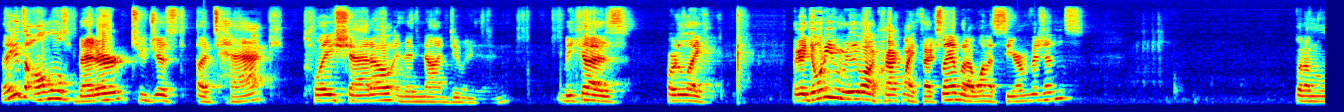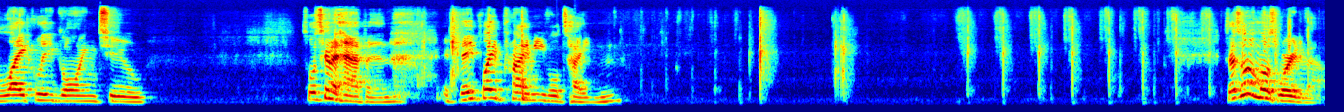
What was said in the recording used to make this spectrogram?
I think it's almost better to just attack play Shadow and then not do anything. Because, or to like, like I don't even really want to crack my fetch land, but I want to Serum Visions. But I'm likely going to. So what's going to happen? If they play Primeval Titan. That's what I'm most worried about.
